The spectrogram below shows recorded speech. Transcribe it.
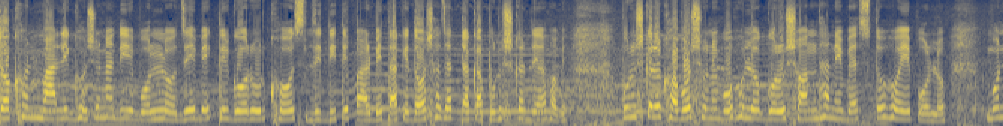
তখন মালিক ঘোষণা দিয়ে বলল, যে ব্যক্তির গরুর খোঁজ দিতে পারবে তাকে দশ হাজার টাকা পুরস্কার দেওয়া হবে। পুরস্কারের খবর শুনে বহু লোক গরুর সন্ধানে ব্যস্ত হয়ে পড়ল। বন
